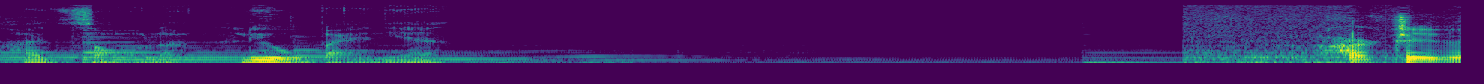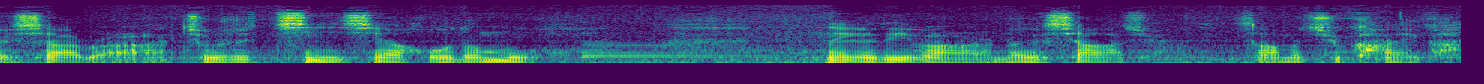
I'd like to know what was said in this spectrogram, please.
还早了六百年。而这个下边啊，就是晋献侯的墓，那个地方能下去，咱们去看一看。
